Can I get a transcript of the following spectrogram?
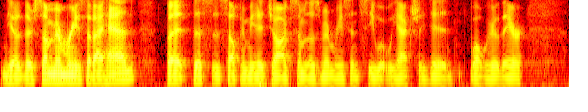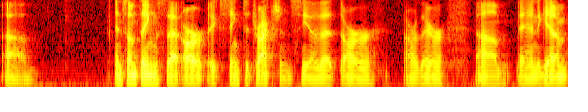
you know, there's some memories that I had, but this is helping me to jog some of those memories and see what we actually did while we were there uh, and some things that are extinct attractions, you know, that are are there. Um, and again, I'm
